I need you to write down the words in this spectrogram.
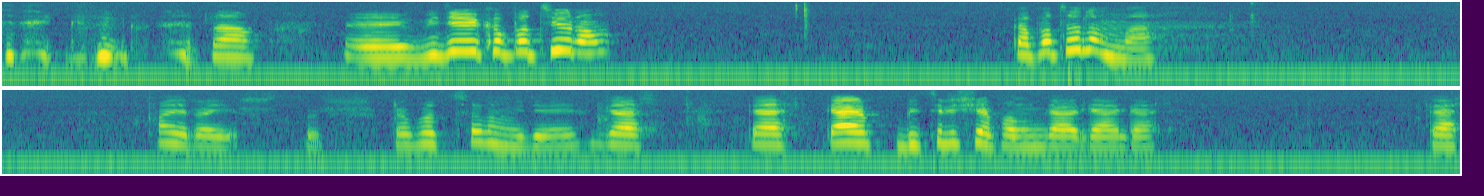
tamam. Ee, videoyu kapatıyorum. Kapatalım mı? Hayır hayır. Dur. Kapatalım videoyu. Gel. Gel. Gel bitiriş yapalım. Gel gel gel. Gel.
